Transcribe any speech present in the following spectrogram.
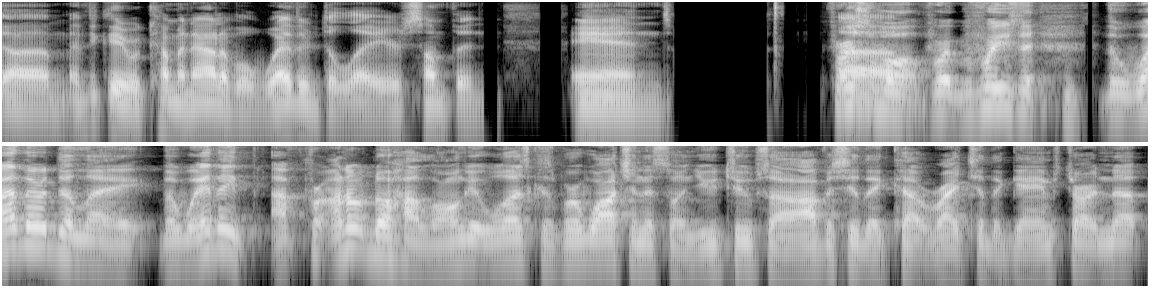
um, I think they were coming out of a weather delay or something, and First of Um, all, for, before you say the weather delay, the way they, I, for, I don't know how long it was because we're watching this on YouTube, so obviously they cut right to the game starting up.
